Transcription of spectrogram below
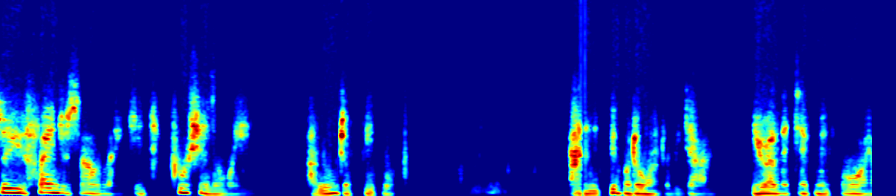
So you find yourself like it pushes away a lot of people. And people don't want to be judged. You rather take me for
